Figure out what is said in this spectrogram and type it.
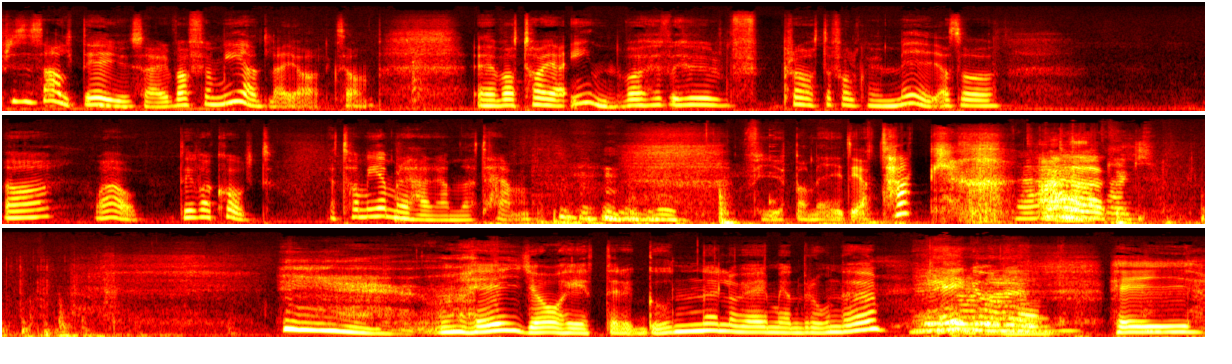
precis allt är ju så här, vad förmedlar jag? Liksom? Eh, vad tar jag in? Vad, hur, hur, pratar folk med mig? Alltså, ja, wow, det var coolt. Jag tar med mig det här ämnet hem. Fördjupa mig i det. Tack! Tack. Tack. Mm, hej, jag heter Gunnel och jag är medberoende. Hej Gunnel! Hej!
